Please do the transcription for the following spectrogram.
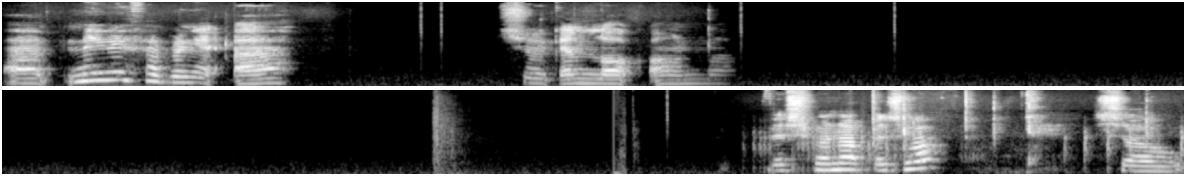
uh, maybe if I bring it up so I can lock on this one up as well. So,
